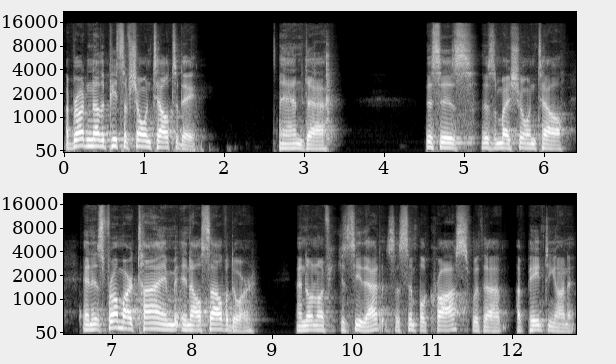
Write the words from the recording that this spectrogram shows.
I brought another piece of show and tell today. And uh, this is, this is my show and tell. And it's from our time in El Salvador. I don't know if you can see that. It's a simple cross with a, a painting on it.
